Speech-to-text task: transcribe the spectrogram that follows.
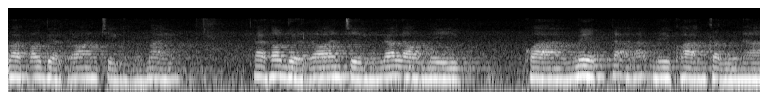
ว่าเขาเดือดร้อนจริงหรือไม่ ถ้าเขาเดือดร้อนจริงแล้วเรามีความเมตตา มีความกรุณา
